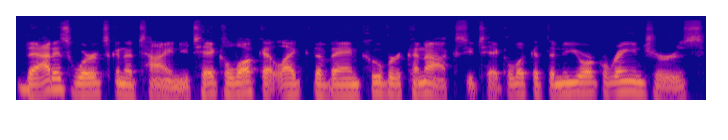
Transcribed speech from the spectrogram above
that is where it's going to tie and you take a look at like the Vancouver Canucks you take a look at the New York Rangers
